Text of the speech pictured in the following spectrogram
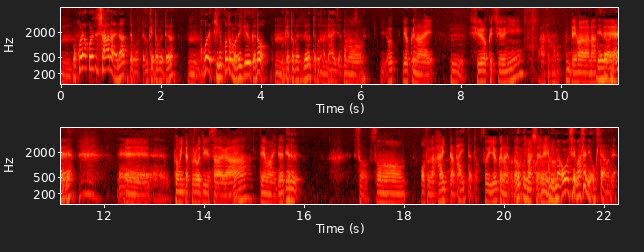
うん。これはこれでしゃあないなって思って受け止めてる、うん。ここで切ることもできるけど、うん。受け止めてるってことが大事だとこ思うんですよね、のよよくないうん。収録中にあの電話が鳴って。電話が鳴るねええー富田プロデューサーが電話に出てー出る。そう。その音が入ったと。入ったと。そういう良くないことが起きましたよねこれ今音声まさに起きたので。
